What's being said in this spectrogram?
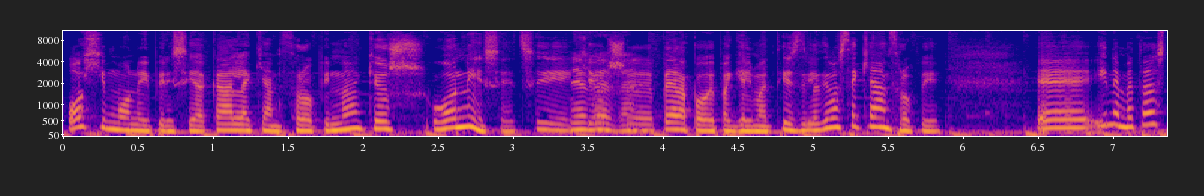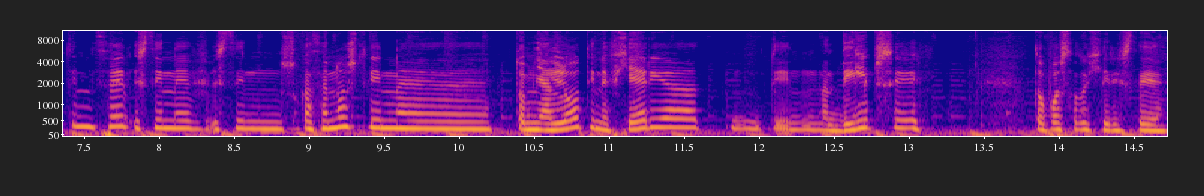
όχι μόνο υπηρεσιακά αλλά και ανθρώπινα και ως γονείς. Έτσι, Ε, και ως, βέβαια. ε, πέρα από επαγγελματίες, δηλαδή είμαστε και άνθρωποι. Ε, είναι μετά στην, θε- στην, ε, στην, στο καθενός ε, το μυαλό, την ευχέρεια, την αντίληψη, το πώς θα το χειριστεί.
